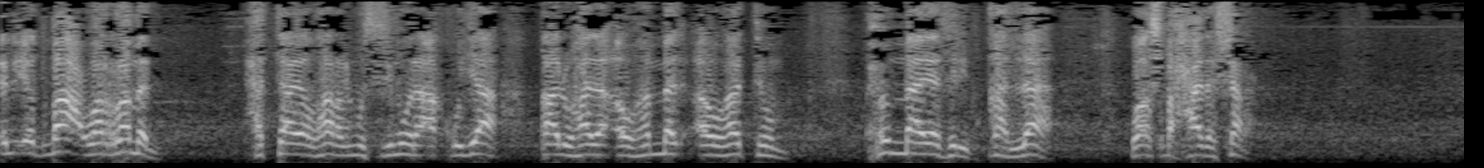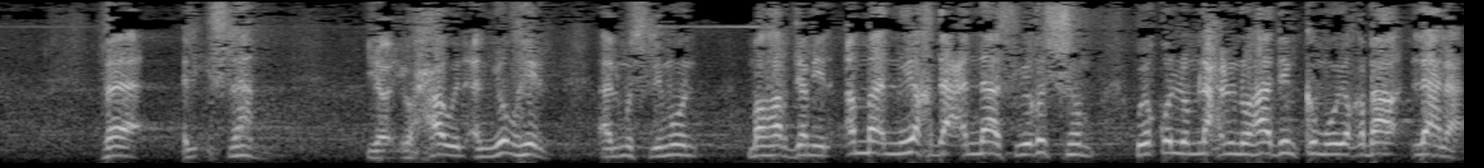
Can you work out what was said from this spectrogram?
الإطباع والرمل حتى يظهر المسلمون أقوياء قالوا هذا أوهم أوهتهم. حمى يثرب. قال لا وأصبح هذا الشرع. فالإسلام يحاول أن يظهر المسلمون مظهر جميل. أما أنه يخدع الناس ويغشهم ويقول لهم نحن نهادنكم ويقبع لا لا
